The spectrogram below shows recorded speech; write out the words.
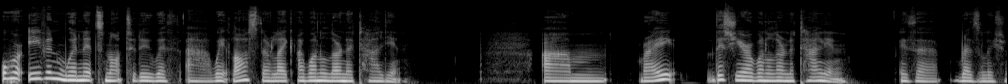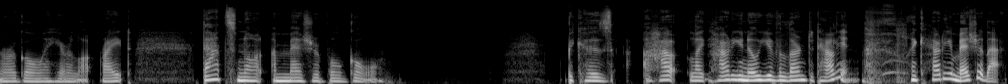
Or even when it's not to do with uh, weight loss, they're like, I want to learn Italian, um, right? This year I want to learn Italian is a resolution or a goal I hear a lot, right? That's not a measurable goal. Because how like how do you know you've learned Italian? like how do you measure that?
